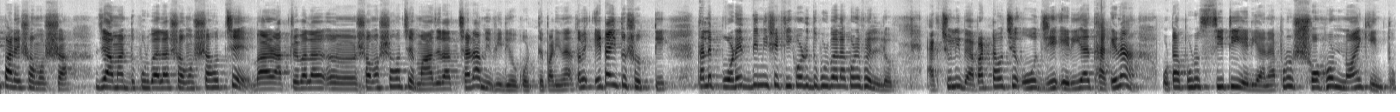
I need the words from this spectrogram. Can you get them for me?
পারে সমস্যা যে আমার দুপুরবেলা সমস্যা হচ্ছে বা রাত্রেবেলা সমস্যা হচ্ছে মাঝরাত ছাড়া আমি ভিডিও করতে পারি না। তবে এটাই তো সত্যি। তাহলে পরের দিনই সে কী করে দুপুরবেলা করে ফেলল? অ্যাকচুয়ালি ব্যাপারটা হচ্ছে ও যে এরিয়ায় থাকে না, ওটা পুরো সিটি এরিয়া না, পুরো শহর নয় কিন্তু।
